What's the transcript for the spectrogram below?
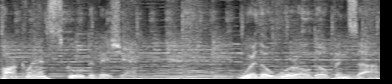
Parkland School Division, where the world opens up.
